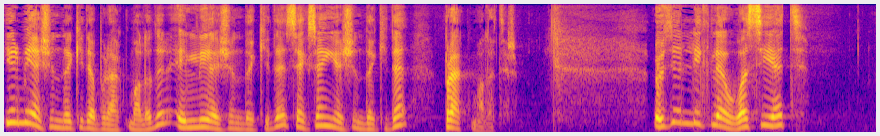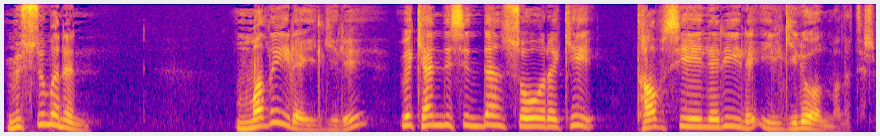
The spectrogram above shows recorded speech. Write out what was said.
20 yaşındaki de bırakmalıdır, 50 yaşındaki de, 80 yaşındaki de bırakmalıdır. Özellikle vasiyet Müslümanın malı ile ilgili ve kendisinden sonraki tavsiyeleriyle ilgili olmalıdır.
